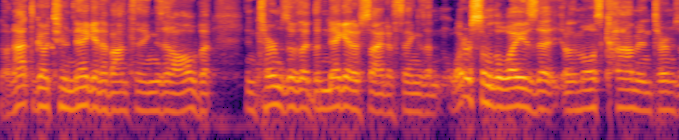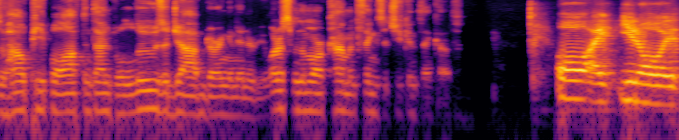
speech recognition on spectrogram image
no, not to go too negative on things at all, but in terms of like the negative side of things, and what are some of the ways that are the most common in terms of how people oftentimes will lose a job during an interview? What are some of the more common things that you can think of? Oh, I, you know,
